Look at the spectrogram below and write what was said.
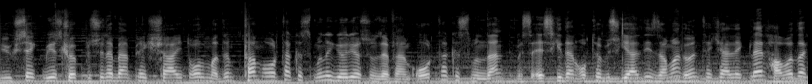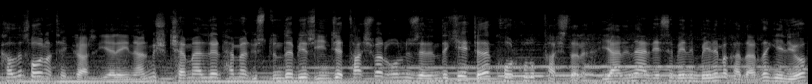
yüksek bir köprüsüne ben pek şahit olmadım. Tam orta kısmını görüyorsunuz efendim. Orta kısmından mesela eskiden otobüs geldiği zaman ön tekerlekler havada kalır sonra tekrar yere inermiş. Kemerlerin hemen üstünde bir ince taş var. Onun üzerindeki şeyler korkuluk taşları. Yani neredeyse benim belime kadar da geliyor.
